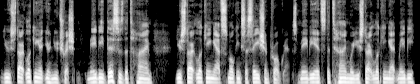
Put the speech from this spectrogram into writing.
you start looking at your nutrition. Maybe this is the time you start looking at smoking cessation programs. Maybe it's the time where you start looking at maybe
